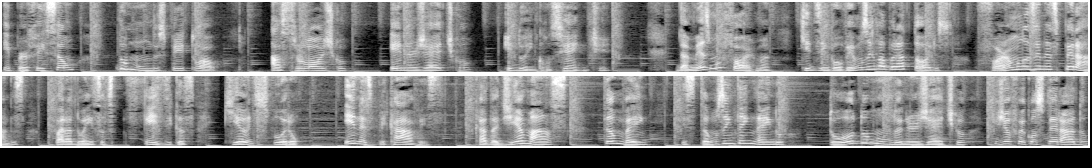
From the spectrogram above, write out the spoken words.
e perfeição do mundo espiritual, astrológico, energético e do inconsciente? Da mesma forma que desenvolvemos em laboratórios fórmulas inesperadas para doenças físicas que antes foram inexplicáveis, cada dia mais também estamos entendendo todo o mundo energético que já foi considerado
